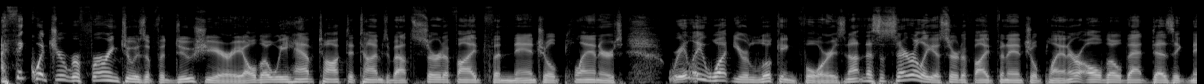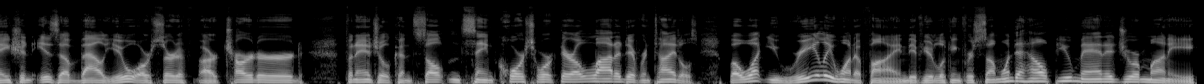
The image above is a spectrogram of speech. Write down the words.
I think what you're referring to is a fiduciary, although we have talked at times about certified financial planners. Really, what you're looking for is not necessarily a certified financial planner, although that designation is of value, or certif- or chartered financial consultant, same coursework. There are a lot of different titles. But what you really want to find if you're looking for someone to help you manage your money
